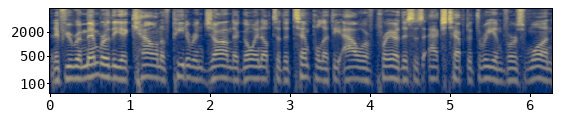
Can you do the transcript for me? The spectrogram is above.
And if you remember the account of Peter and John, they're going up to the temple at the hour of prayer. This is Acts chapter 3 and verse 1.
